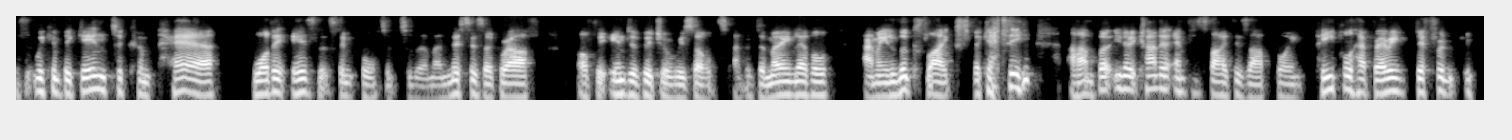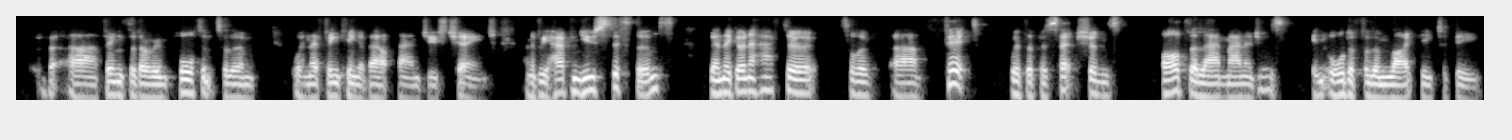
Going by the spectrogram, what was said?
is that we can begin to compare what it is that's important to them. And this is a graph of the individual results at the domain level. I mean, it looks like spaghetti, um, but you know, it kind of emphasizes our point. People have very different uh, things that are important to them when they're thinking about land use change. And if we have new systems, then they're going to have to sort of uh, fit with the perceptions of the land managers in order for them likely to be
